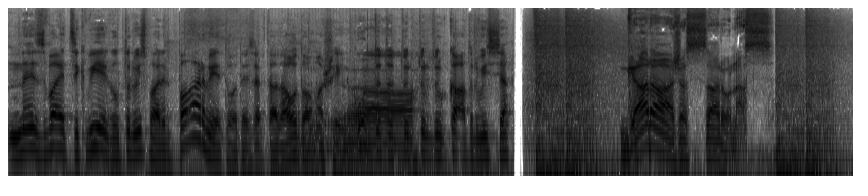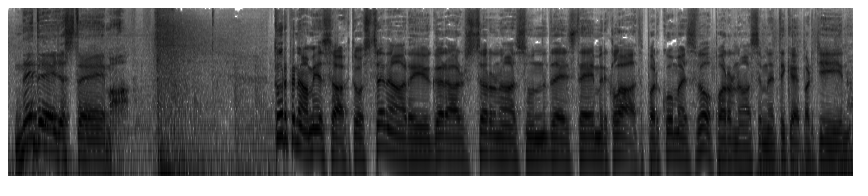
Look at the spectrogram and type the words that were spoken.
nezinu, vai cik viegli tur vispār ir pārvietoties ar tādu automašīnu. Kur tu, tur, tur, tur, tur, kā tur viss? Ja? Garāžas sarunas. Nedēļas tēmā. Turpinām iesākt to scenāriju garāžas sarunās, un nedēļas tēma ir klāta. Par ko mēs vēl parunāsim, ne tikai par Ķīnu.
